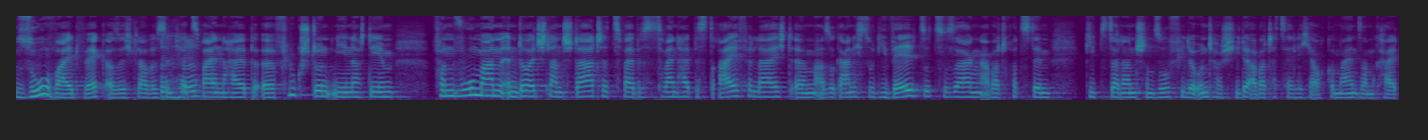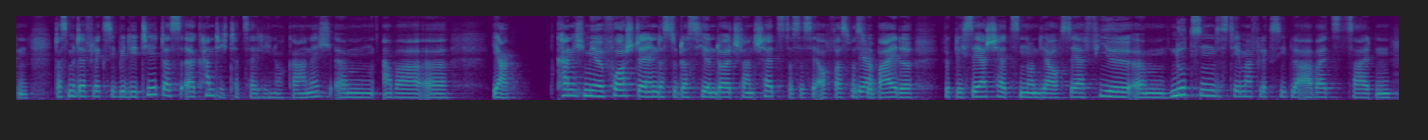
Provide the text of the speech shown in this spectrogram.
so weit weg. Also ich glaube, es sind mhm. ja zweieinhalb äh, Flugstunden, je nachdem, von wo man in Deutschland startet, zwei bis zweieinhalb bis drei vielleicht. Ähm, also gar nicht so die Welt sozusagen, aber trotzdem gibt's da dann schon so viele Unterschiede, aber tatsächlich auch Gemeinsamkeiten. Das mit der Flexibilität, das äh, kannte ich tatsächlich noch gar nicht. Ähm, aber äh, ja, kann ich mir vorstellen, dass du das hier in Deutschland schätzt. Das ist ja auch was, was ja. wir beide wirklich sehr schätzen und ja auch sehr viel ähm, nutzen, das Thema flexible Arbeitszeiten.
